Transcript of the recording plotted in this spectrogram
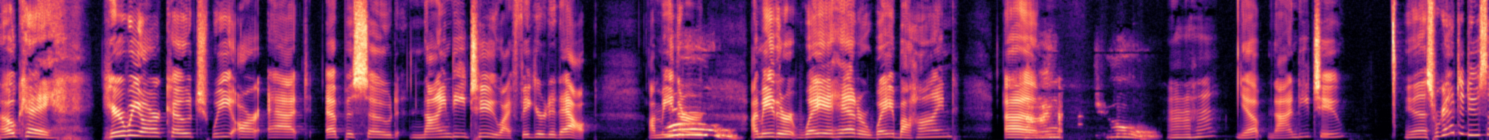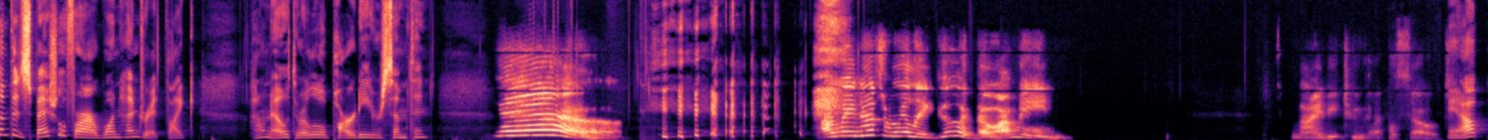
Okay, here we are, coach. We are at episode 92. I figured it out. I'm either Woo! I'm either way ahead or way behind. Um, Nine two. mm-hmm. Yep, 92. Yes, we're going to have to do something special for our 100th. Like, I don't know, throw a little party or something. Yeah. I mean, that's really good, though. I mean, 92 episodes. Yep.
